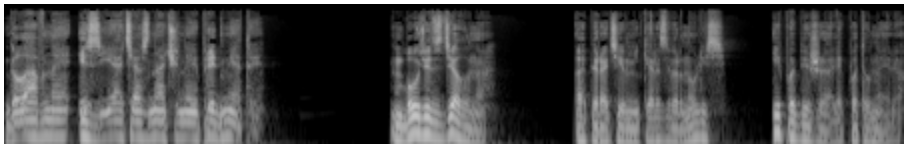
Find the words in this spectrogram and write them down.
главное — изъять означенные предметы». «Будет сделано». Оперативники развернулись и побежали по туннелю.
